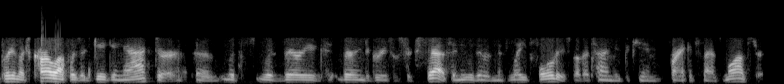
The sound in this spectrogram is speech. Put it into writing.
pretty much Karloff was a gigging actor uh, with with varying varying degrees of success, and he was in his late forties by the time he became Frankenstein's monster.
